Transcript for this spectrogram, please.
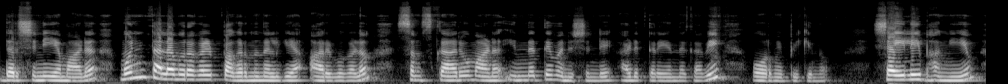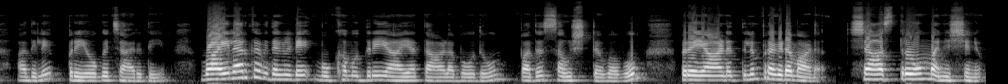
ദർശനീയമാണ്. മുൻ തലമുറകൾ പകർന്നു നൽകിയ അറിവുകളും സംസ്കാരവുമാണ് ഇന്നത്തെ മനുഷ്യന്റെ അടിത്തറയെന്ന് കവി ഓർമ്മിപ്പിക്കുന്നു. ശൈലി ഭംഗിയും അതിലെ പ്രയോഗചാരുതയും. വയലാർ കവിതകളുടെ മുഖമുദ്രയായ താളബോധവും പദസൗഷ്ഠവവും പ്രയാണത്തിലും പ്രകടമാണ്. ശാസ്ത്രവും മനുഷ്യനും.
